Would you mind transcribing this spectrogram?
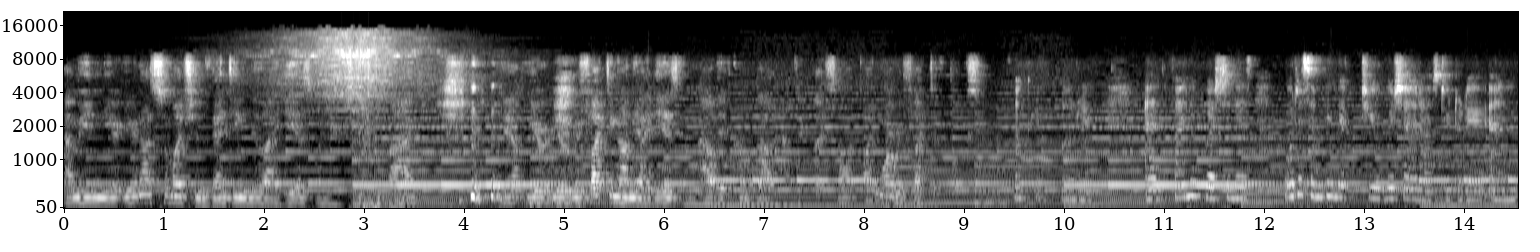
I mean, you're, you're not so much inventing new ideas when you're 65. you know, you're, you're reflecting on the ideas and how they've come about and how they play. So probably more reflective books. Question is what is something that you wish I had asked you today, and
